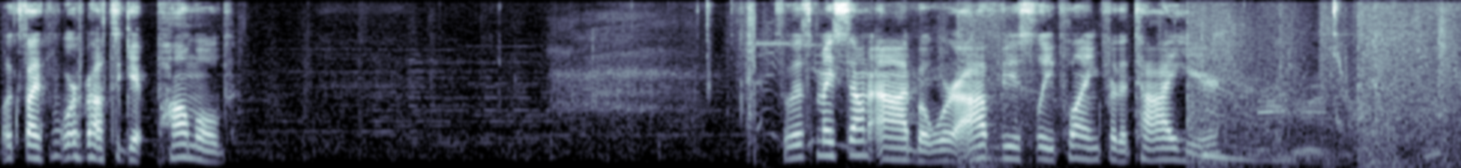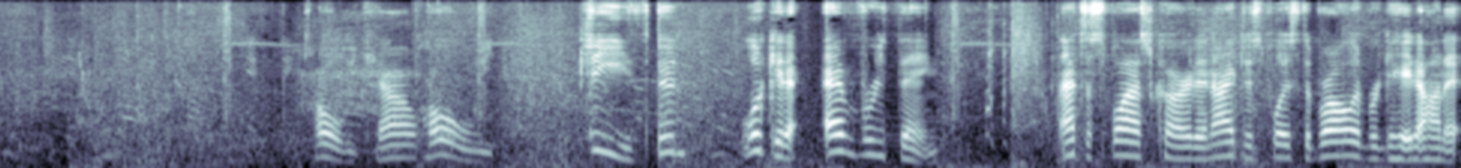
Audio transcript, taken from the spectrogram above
Looks like we're about to get pummeled. So this may sound odd, but we're obviously playing for the tie here. Holy cow, holy... Jeez, dude. Look at everything. That's a splash card, and I just placed the Brawler Brigade on it.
